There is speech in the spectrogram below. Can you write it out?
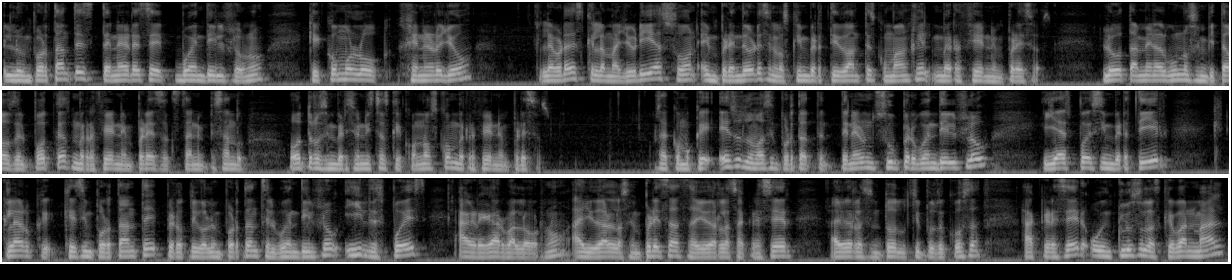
lo importante es tener ese buen deal flow, ¿no? Que cómo lo genero yo, la verdad es que la mayoría son emprendedores en los que he invertido antes como Ángel, me refieren a empresas. Luego también algunos invitados del podcast me refieren a empresas que están empezando. Otros inversionistas que conozco me refieren a empresas. O sea, como que eso es lo más importante, tener un súper buen deal flow y ya después invertir, que claro que, es importante, pero te digo, lo importante es el buen deal flow y después agregar valor, ¿no? Ayudar a las empresas, ayudarlas a crecer, ayudarlas en todos los tipos de cosas, a crecer o incluso las que van mal,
